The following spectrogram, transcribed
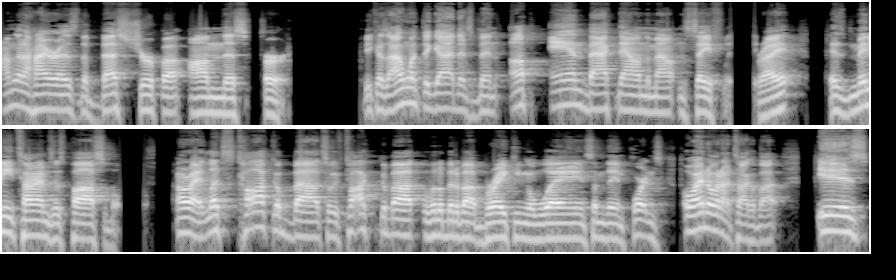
I'm going to hire as the best Sherpa on this earth because I want the guy that's been up and back down the mountain safely, right? As many times as possible. All right, let's talk about. So we've talked about a little bit about breaking away and some of the importance. Oh, I know what I talk about. Is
